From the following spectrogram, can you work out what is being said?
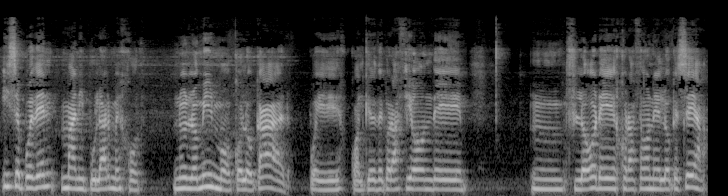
y se pueden manipular mejor. No es lo mismo colocar pues cualquier decoración de mmm, flores, corazones, lo que sea,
